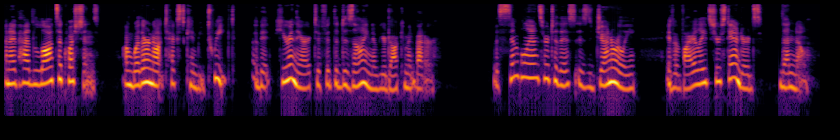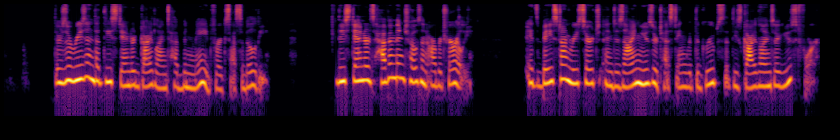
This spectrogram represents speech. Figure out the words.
And I've had lots of questions on whether or not text can be tweaked a bit here and there to fit the design of your document better. The simple answer to this is generally, if it violates your standards, then no. There's a reason that these standard guidelines have been made for accessibility. These standards haven't been chosen arbitrarily. It's based on research and design user testing with the groups that these guidelines are used for.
